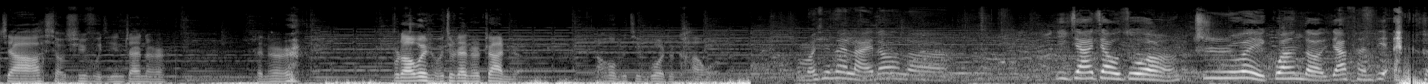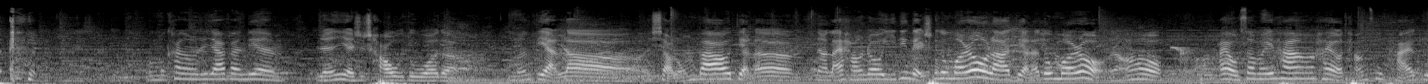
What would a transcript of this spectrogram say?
家小区附近，在那儿，在那儿，不知道为什么就在那儿站着。然后我们经过就看我们。我们现在来到了一家叫做知味观的一家饭店。我们看到这家饭店人也是超多的。我们点了小笼包，点了那来杭州一定得吃东坡肉了，点了东坡肉，然后还有酸梅汤，还有糖醋排骨，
